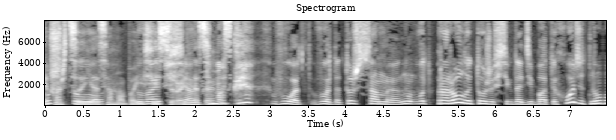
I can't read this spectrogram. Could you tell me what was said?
Мне что кажется, я сама боюсь есть сырое мясо в Москве. Вот, вот, да, то же самое. Ну, вот про роллы тоже всегда дебаты ходят, но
